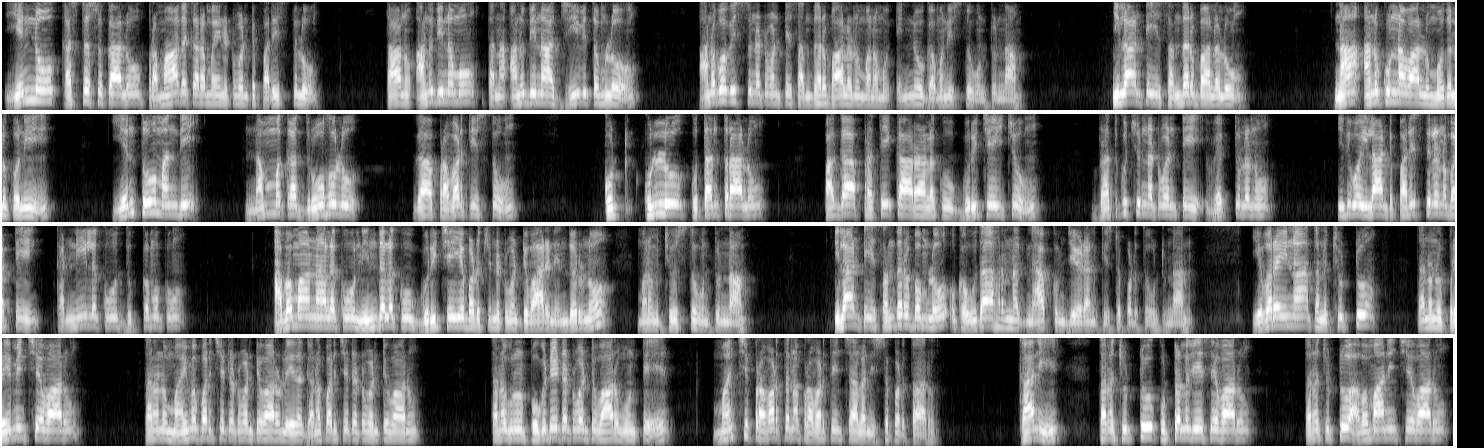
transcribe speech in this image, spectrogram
ఎన్నో కష్టసుఖాలు ప్రమాదకరమైనటువంటి పరిస్థితులు తాను అనుదినము తన అనుదిన జీవితంలో అనుభవిస్తున్నటువంటి సందర్భాలను మనము ఎన్నో గమనిస్తూ ఉంటున్నాం. ఇలాంటి సందర్భాలలో నా అనుకున్న వాళ్ళు మొదలుకొని ఎంతోమంది నమ్మక ద్రోహులుగా ప్రవర్తిస్తూ కుట్ కుళ్ళు కుతంత్రాలు పగ ప్రతీకారాలకు గురి చేయుచు బ్రతుకుచున్నటువంటి వ్యక్తులను ఇదిగో ఇలాంటి పరిస్థితులను బట్టి కన్నీళ్ళకు దుఃఖముకు అవమానాలకు నిందలకు గురి చేయబడుచున్నటువంటి వారిని ఎందరినో మనం చూస్తూ ఉంటున్నాం. ఇలాంటి సందర్భంలో ఒక ఉదాహరణ జ్ఞాపకం చేయడానికి ఇష్టపడుతూ ఉంటున్నాను. ఎవరైనా తన చుట్టూ తనను ప్రేమించేవారు తనను మహిమపరిచేటటువంటి వారు లేదా గణపరిచేటటువంటి వారు తనను పొగిడేటటువంటి వారు ఉంటే మంచి ప్రవర్తన ప్రవర్తించాలని ఇష్టపడతారు. కానీ తన చుట్టూ కుట్రలు చేసేవారు తన చుట్టూ అవమానించేవారు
